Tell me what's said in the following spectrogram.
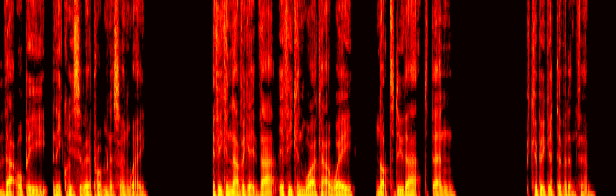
that will be an equally severe problem in its own way. if he can navigate that, if he can work out a way not to do that, then it could be a good dividend for him.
